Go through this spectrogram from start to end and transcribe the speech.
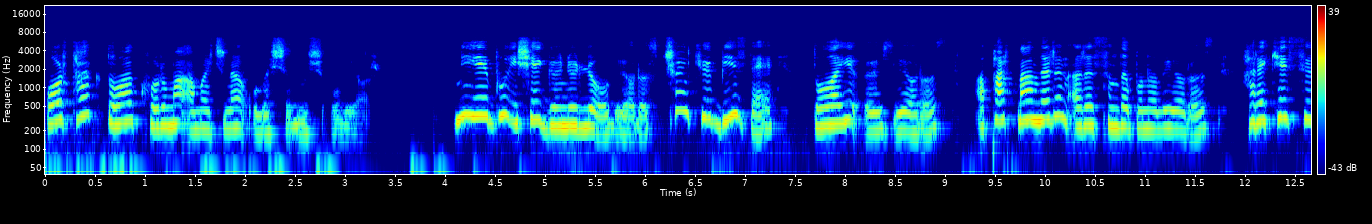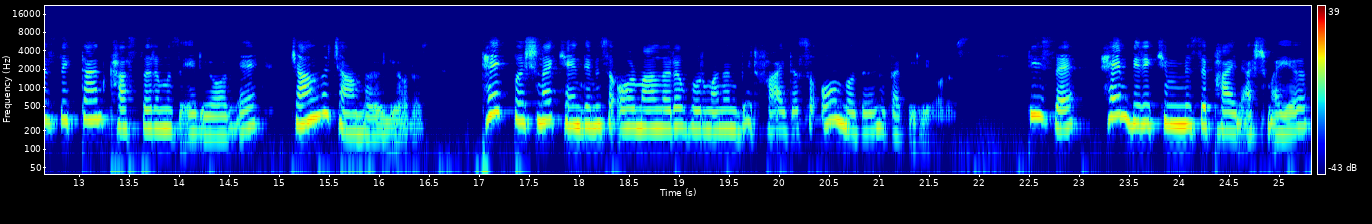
Ortak doğa koruma amacına ulaşılmış oluyor. Niye bu işe gönüllü oluyoruz? Çünkü biz de doğayı özlüyoruz. Apartmanların arasında bunalıyoruz. Hareketsizlikten kaslarımız eriyor ve canlı canlı ölüyoruz. Tek başına kendimizi ormanlara vurmanın bir faydası olmadığını da biliyoruz. Biz de hem birikimimizi paylaşmayı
